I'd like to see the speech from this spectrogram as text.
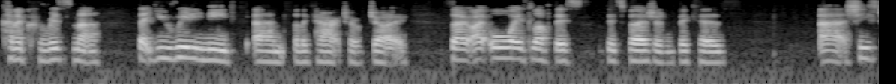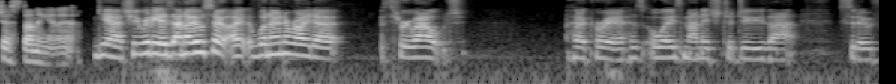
kind of charisma that you really need um, for the character of Jo. So I always love this this version because uh, she's just stunning in it. Yeah, she really is. And I also, I, Winona Ryder, throughout her career, has always managed to do that sort of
